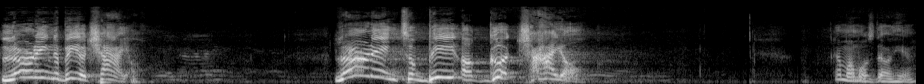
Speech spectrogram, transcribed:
learning to be a child, learning to be a good child. I'm almost done here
